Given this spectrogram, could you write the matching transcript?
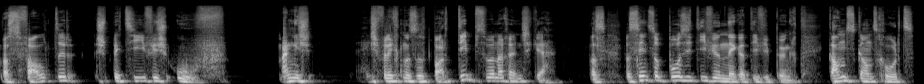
was fällt dir spezifisch auf? Manchmal hast du vielleicht noch so ein paar Tipps, die du geben könntest was, was sind so positive und negative Punkte? Ganz, ganz kurz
